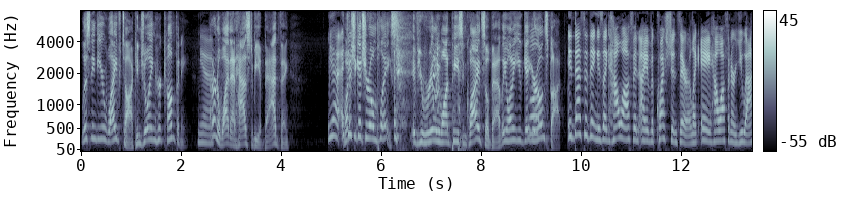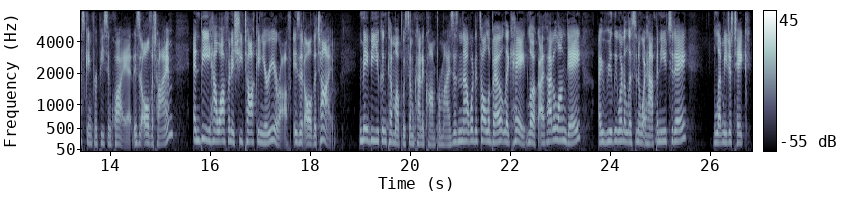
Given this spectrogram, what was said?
listening to your wife talk, enjoying her company. Yeah. I don't know why that has to be a bad thing. Yeah. Why don't you get your own place? if you really want peace and quiet so badly, why don't you get your own spot? It, that's the thing is like how often I have a questions there. Like A, how often are you asking for peace and quiet? Is it all the time? And B, how often is she talking your ear off? Is it all the time? Maybe you can come up with some kind of compromise. Isn't that what it's all about? Like, hey, look, I've had a long day. I really want to listen to what happened to you today. Let me just take,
